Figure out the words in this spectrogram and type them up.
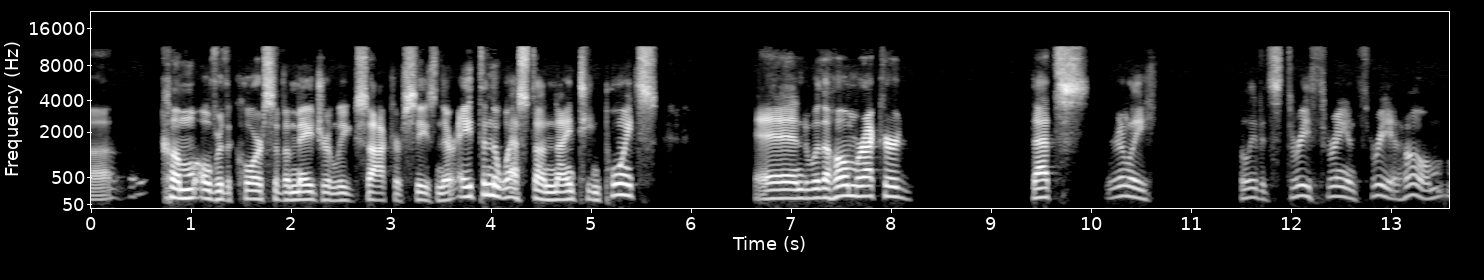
uh, come over the course of a major league soccer season. They're eighth in the West on 19 points. And with a home record, that's really I believe it's three, three, and three at home.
